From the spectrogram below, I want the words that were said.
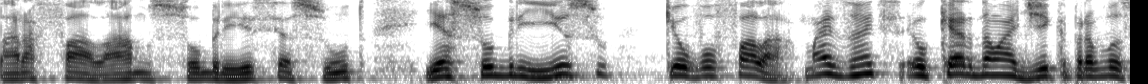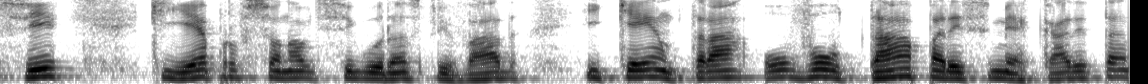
para falarmos sobre esse assunto e é sobre isso que eu vou falar. Mas antes, eu quero dar uma dica para você que é profissional de segurança privada e quer entrar ou voltar para esse mercado e está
